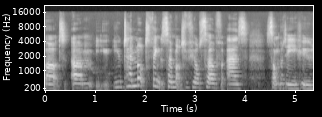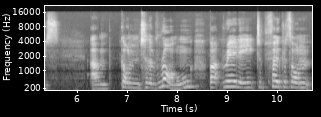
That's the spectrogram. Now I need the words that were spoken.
but um, you, you tend not to think so much of yourself as somebody who's um, gone to the wrong, but really to focus on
